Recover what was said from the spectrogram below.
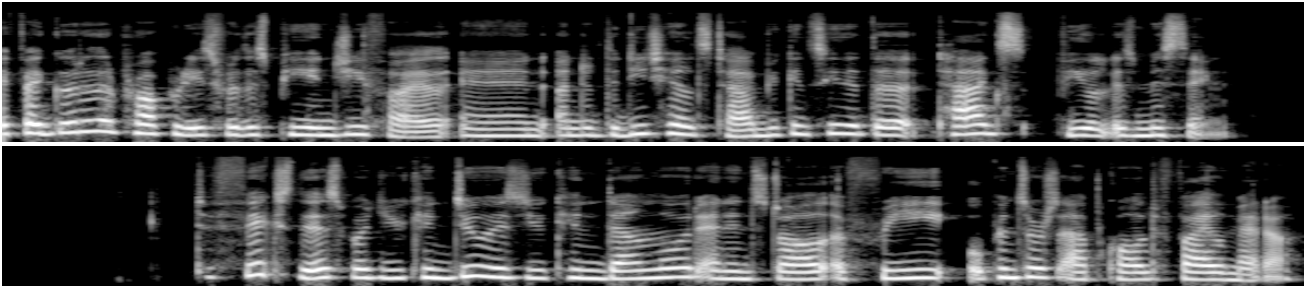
If I go to the properties for this PNG file and under the details tab, you can see that the tags field is missing. To fix this, what you can do is you can download and install a free open source app called FileMeta.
